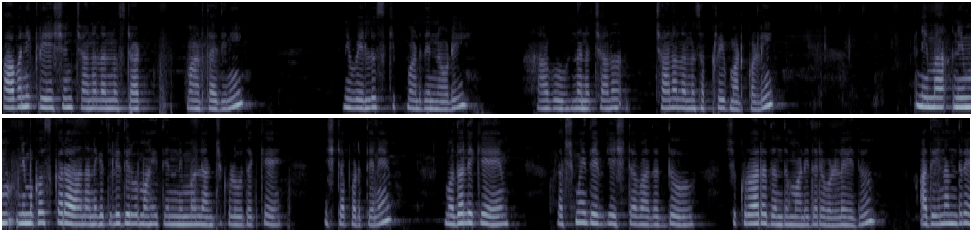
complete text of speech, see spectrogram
ಪಾವನಿ ಕ್ರಿಯೇಷನ್ ಚಾನಲನ್ನು ಸ್ಟಾರ್ಟ್ ಮಾಡ್ತಾಯಿದ್ದೀನಿ ನೀವು ಎಲ್ಲೂ ಸ್ಕಿಪ್ ಮಾಡಿದೆ ನೋಡಿ ಹಾಗೂ ನನ್ನ ಚಾನಲ್ ಚಾನಲನ್ನು ಸಬ್ಸ್ಕ್ರೈಬ್ ಮಾಡಿಕೊಳ್ಳಿ. ನಿಮ್ಮ ನಿಮ್ಮ ನಿಮಗೋಸ್ಕರ ನನಗೆ ತಿಳಿದಿರುವ ಮಾಹಿತಿಯನ್ನು ನಿಮ್ಮಲ್ಲಿ ಹಂಚಿಕೊಳ್ಳುವುದಕ್ಕೆ ಇಷ್ಟಪಡ್ತೇನೆ. ಮೊದಲಿಗೆ ಲಕ್ಷ್ಮೀದೇವಿಗೆ ಇಷ್ಟವಾದದ್ದು ಶುಕ್ರವಾರದಂದು ಮಾಡಿದರೆ ಒಳ್ಳೆಯದು. ಅದೇನೆಂದರೆ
